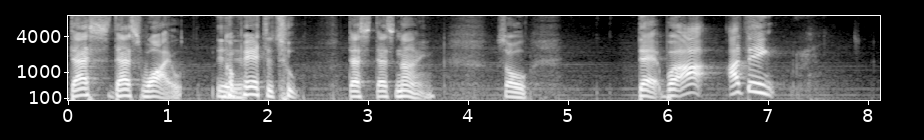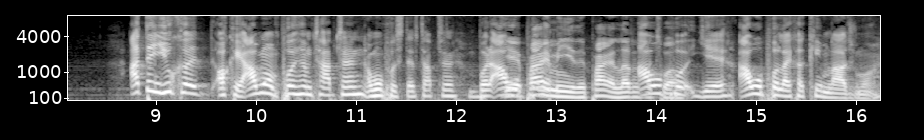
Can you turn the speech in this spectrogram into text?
That's that's wild Yeah. compared to two. That's that's nine. So that, but I I think. I think you could. Okay, I won't put him top ten. I won't put Steph top ten. But I yeah, will probably put, me either. Probably eleven I will twelve. put yeah. I will put like Hakeem Olajuwon.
